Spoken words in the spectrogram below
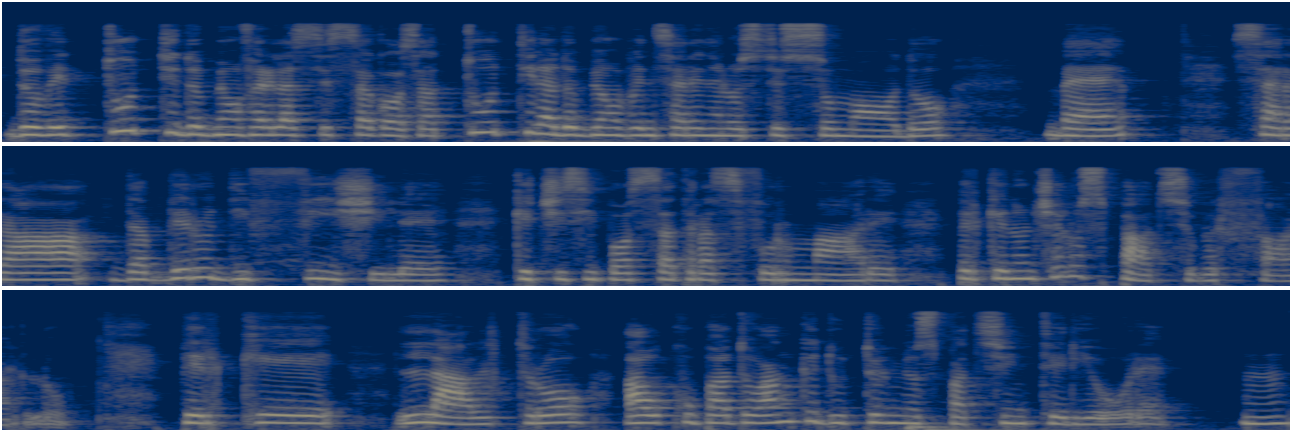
dove tutti dobbiamo fare la stessa cosa, tutti la dobbiamo pensare nello stesso modo, beh, sarà davvero difficile che ci si possa trasformare perché non c'è lo spazio per farlo, perché l'altro ha occupato anche tutto il mio spazio interiore. mm?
